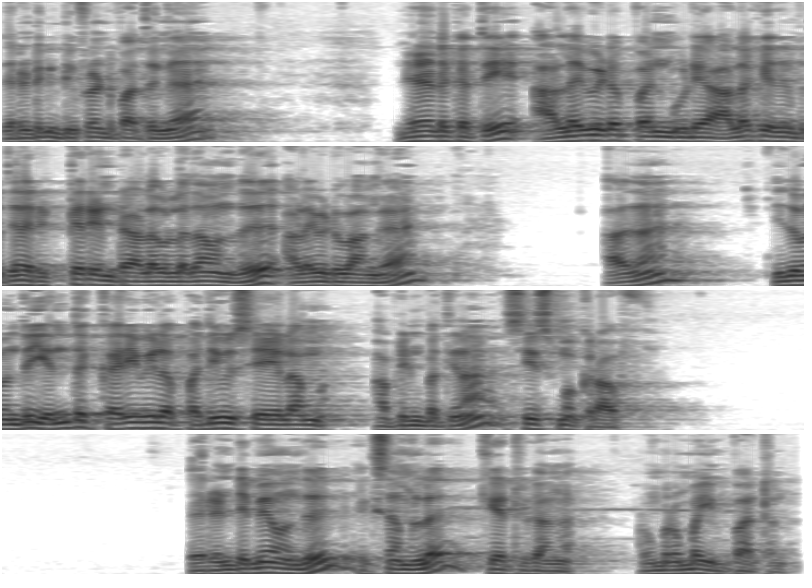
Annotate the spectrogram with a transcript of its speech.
இது ரெண்டுக்கும் டிஃப்ரெண்ட் பார்த்துங்க. நிலநடுக்கத்தை அளவிட பயன்படக்கூடிய அழகு எதுன்னு பார்த்தீங்கன்னா ரிக்டர் என்ற அளவில் தான் வந்து அளவிடுவாங்க. அதான் இது வந்து எந்த கருவியில் பதிவு செய்யலாம் அப்படின்னு பார்த்தீங்கன்னா சீஸ்மோகிராஃப் இது ரெண்டுமே வந்து எக்ஸாமில் கேட்டிருக்காங்க. ரொம்ப ரொம்ப இம்பார்ட்டன்ட்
